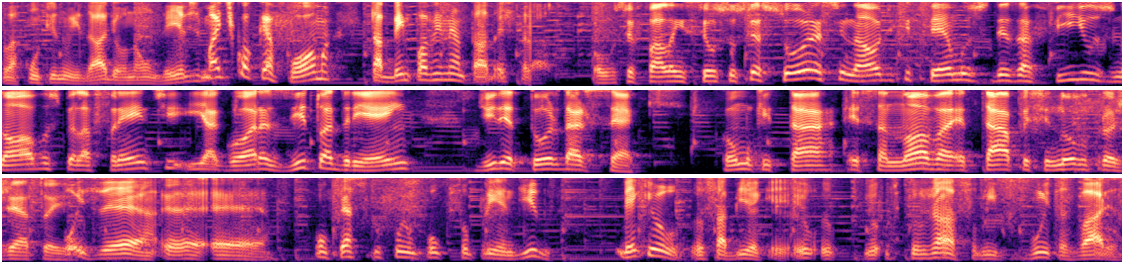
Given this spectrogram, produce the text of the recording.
a continuidade ou não deles, mas de qualquer forma está bem pavimentada a estrada. Ou você fala em seu sucessor, é sinal de que temos desafios novos pela frente e agora Zito Adrien, diretor da Arsec. Como que está essa nova etapa, esse novo projeto aí? Pois é, é, é confesso que fui um pouco surpreendido. Bem que eu, eu sabia que eu, eu, eu já assumi muitas, várias,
